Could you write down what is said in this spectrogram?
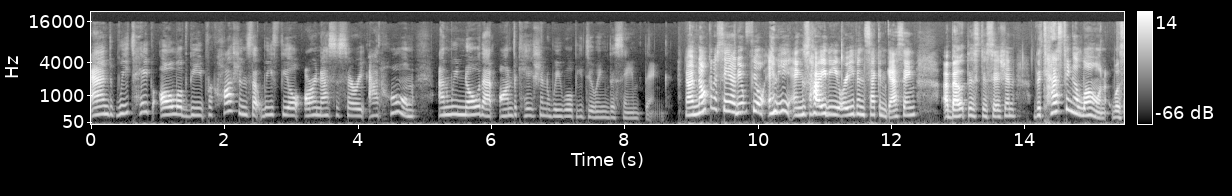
and we take all of the precautions that we feel are necessary at home. And we know that on vacation, we will be doing the same thing. Now, I'm not going to say I don't feel any anxiety or even second guessing about this decision. The testing alone was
